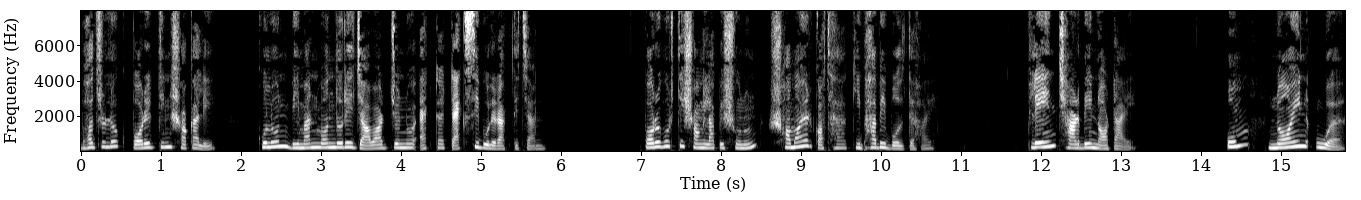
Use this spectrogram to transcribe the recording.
ভদ্রলোক পরের দিন সকালে কোলন বিমানবন্দরে যাওয়ার জন্য একটা ট্যাক্সি বলে রাখতে চান। পরবর্তী সংলাপে শুনুন, সময়ের কথা কীভাবে বলতে হয়। প্লেন ছাড়বে নটায়। উম, নয়ন উয়া।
